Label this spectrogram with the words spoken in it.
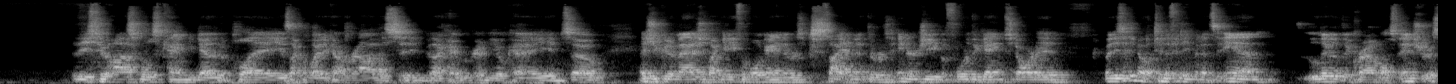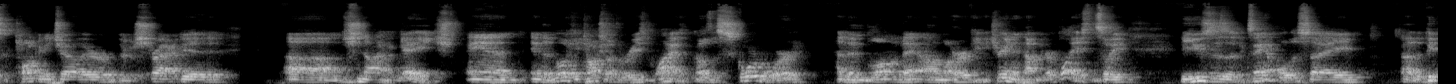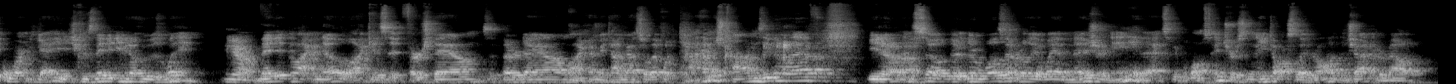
these two high schools came together to play as like a way to kind of rally the city to be like, hey, we're going to be okay. And so, as you could imagine, like any football game, there was excitement, there was energy before the game started. But he said, you know, 10 to 15 minutes in, literally the crowd lost interest. They're talking to each other, they're distracted, um, just not engaged. And in the book, he talks about the reason why is because the scoreboard had been blown down by Hurricane Katrina and not been replaced. And so he, he uses an example to say uh, the people weren't engaged because they didn't even know who was winning. Yeah. They didn't like know like is it first down, is it third down, like how many timeouts are left, what time, how much time is even left, you know. And so there, there wasn't really a way of measuring any of that. So people lost interest. And then he talks later on in the chapter about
